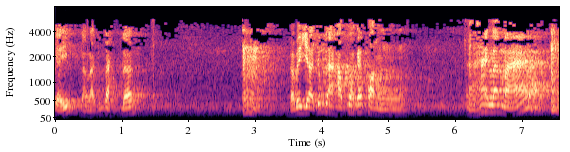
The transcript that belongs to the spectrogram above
kỹ lần nào chúng ta học đến. Và bây giờ chúng ta học qua cái phần à, hai la mã.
